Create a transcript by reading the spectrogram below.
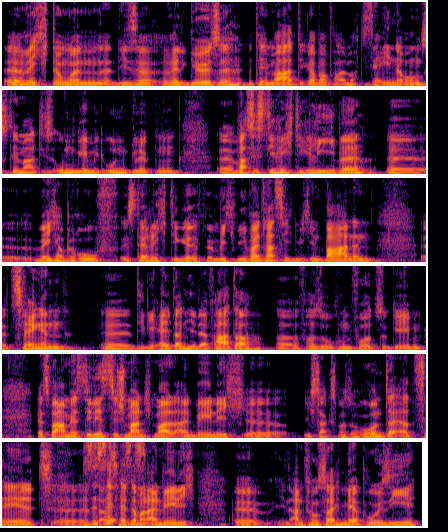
äh, Richtungen. Diese religiöse Thematik, aber vor allem auch diese Erinnerungsthematik, dieses Umgehen mit Unglücken. Was ist die richtige Liebe? Welcher Beruf ist der richtige für mich? Wie weit lasse ich mich in Bahnen zwängen? Äh, die die Eltern hier der Vater äh, versuchen vorzugeben. Es war mir stilistisch manchmal ein wenig, äh, ich sag's mal so, runtererzählt. Äh, das es hätte man ein wenig, in Anführungszeichen, mehr Poesie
